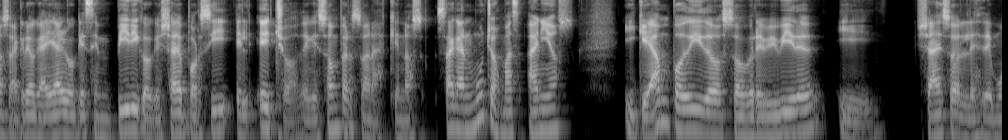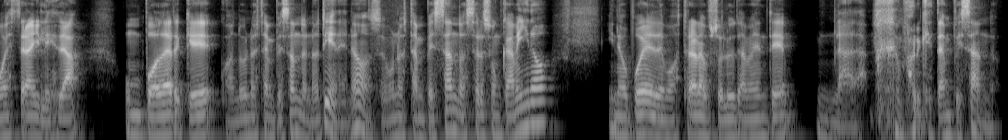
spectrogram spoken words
o sea, creo que hay algo que es empírico, que ya de por sí el hecho de que son personas que nos sacan muchos más años y que han podido sobrevivir y ya eso les demuestra y les da un poder que cuando uno está empezando no tiene, ¿no? O uno está empezando a hacerse un camino y no puede demostrar absolutamente nada, porque está empezando.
